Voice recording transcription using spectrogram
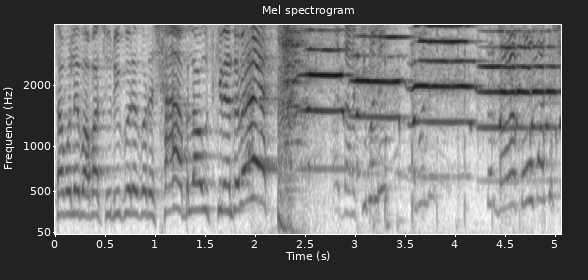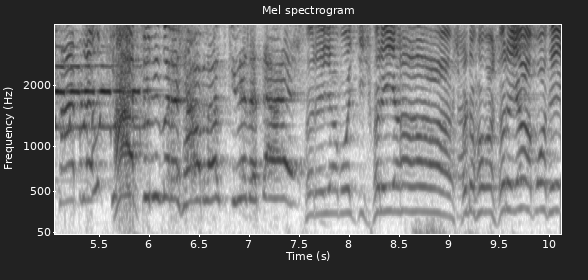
তা বলে বাবা চুরি করে করে সায়া ব্লাউজ কিনে দেবে? হ্যাঁ চুরি করে ব্লাউজ কিনে দিতে সরে যা বলছি সরে যা। ছোট সরে যা পথে।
